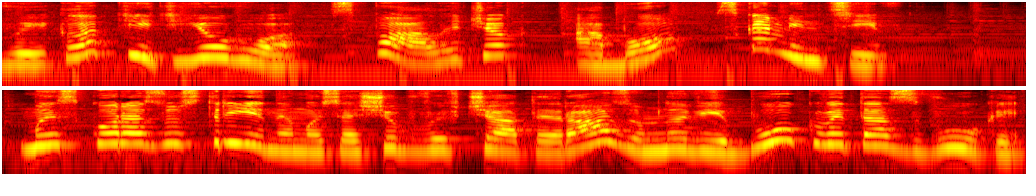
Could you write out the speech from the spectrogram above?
викладіть його з паличок або з камінців. Ми скоро зустрінемося, щоб вивчати разом нові букви та звуки.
